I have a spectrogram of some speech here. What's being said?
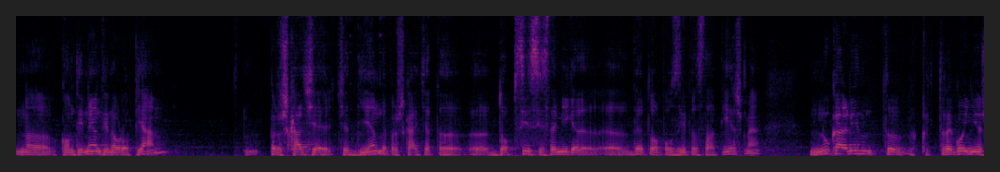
në kontinentin europian, për shkaqe që dihen dhe për shkaqe të dobësisë sistemike dhe të opozitës të atjeshme, nuk arrin të tregojë një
